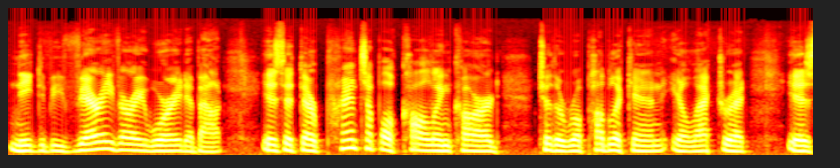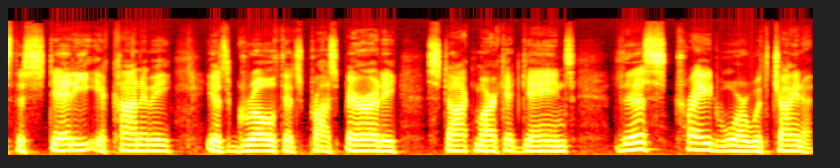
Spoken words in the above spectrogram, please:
need to be very, very worried about is that their principal calling card to the Republican electorate is the steady economy, its growth, its prosperity, stock market gains. This trade war with China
